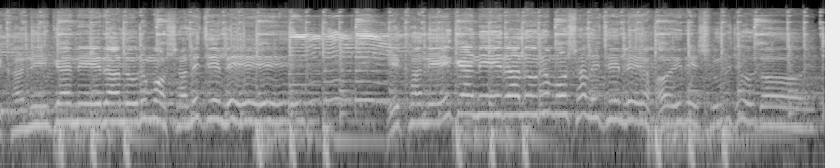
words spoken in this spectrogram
এখানে জ্ঞানের আলোর মশাল জেলে এখানে জ্ঞানের আলোর মশাল জেলে হয় রে সূর্যোদয়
